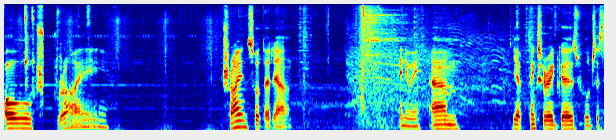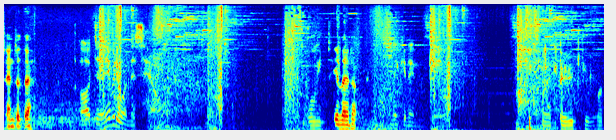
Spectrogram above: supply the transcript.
I'll try. Try and sort that out. Anyway, um, yep. Thanks for raid, guys. We'll just end it there. Oh, did anybody want this helm? Boing, See you later. Make it in my boogie one.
